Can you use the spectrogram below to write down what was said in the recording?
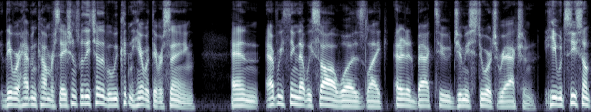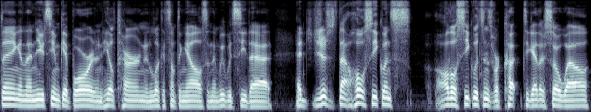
they were having conversations with each other, but we couldn't hear what they were saying. And everything that we saw was like edited back to Jimmy Stewart's reaction. He would see something and then you'd see him get bored and he'll turn and look at something else. And then we would see that. And just that whole sequence, all those sequences were cut together so well.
